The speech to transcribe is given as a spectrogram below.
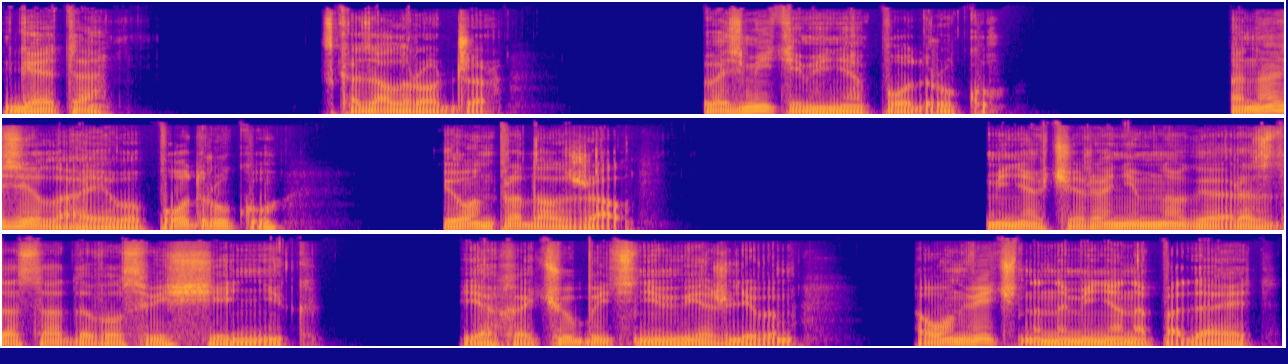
«Гетта», — сказал Роджер, — «возьмите меня под руку». Она взяла его под руку, и он продолжал. «Меня вчера немного раздосадовал священник. Я хочу быть с ним вежливым, а он вечно на меня нападает.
